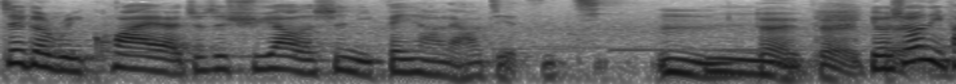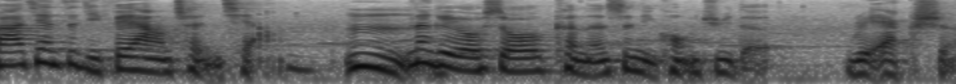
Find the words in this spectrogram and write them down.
这个 require 就是需要的是你非常了解自己。嗯，对对，有时候你发现自己非常逞强，嗯那个有时候可能是你恐惧的 reaction。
